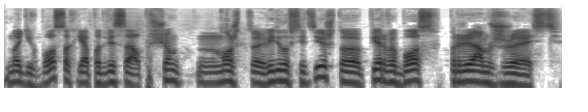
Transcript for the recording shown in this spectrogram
многих боссах я подвисал. Причем, может, видел в сети, что первый босс прям жесть.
